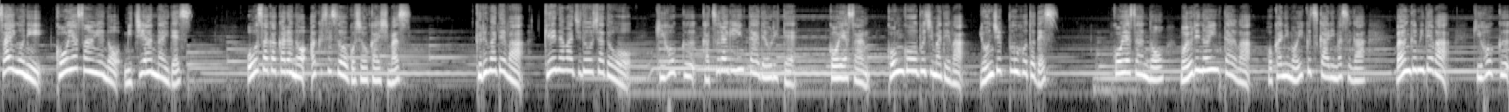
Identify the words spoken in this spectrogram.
最後に高野山への道案内です。大阪からのアクセスをご紹介します。車では京奈和自動車道を紀北葛城インターで降りて高野山金剛無寺までは40分ほどです。高野山の最寄りのインターは他にもいくつかありますが番組では紀北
